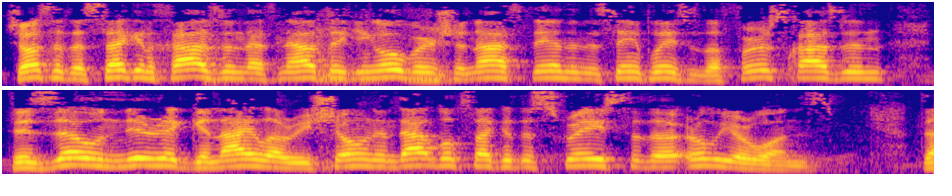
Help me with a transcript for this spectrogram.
Just that the second chazan that's now taking over should not stand in the same place as the first chazan. V'zeu nirik genaila rishon, and that looks like a disgrace to the earlier ones. It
